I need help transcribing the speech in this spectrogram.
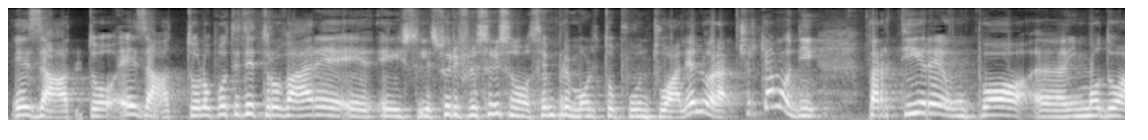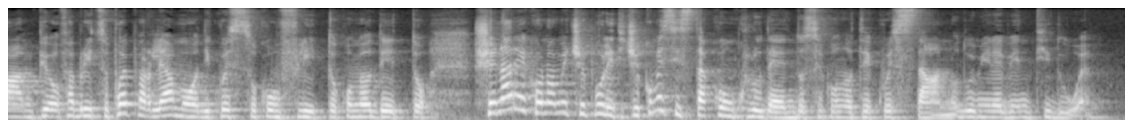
Esatto, esatto, lo potete trovare e, e, le sue riflessioni sono sempre molto puntuali. Allora, cerchiamo di partire un po' eh, in modo ampio, Fabrizio, poi parliamo di questo conflitto, come ho detto. Scenari economici e politici, come si sta concludendo secondo te quest'anno, 2022?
